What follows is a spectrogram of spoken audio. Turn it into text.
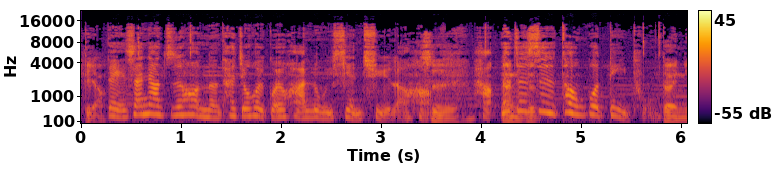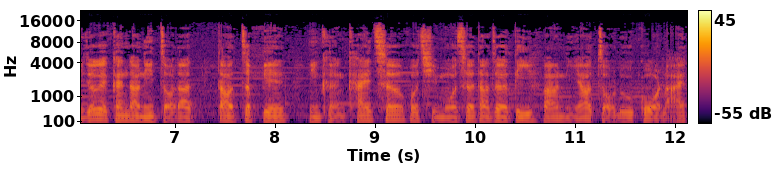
掉。对，删掉之后呢，它就会规划路线去了哈。是，好，那这是透过地图，对你就可以看到你走到到这边，你可能开车或骑摩托车到这个地方，你要走路过来。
